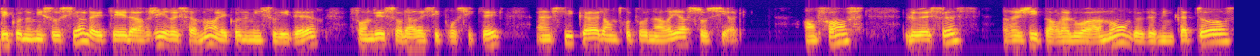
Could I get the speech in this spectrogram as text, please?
L'économie sociale a été élargie récemment à l'économie solidaire, fondée sur la réciprocité, ainsi qu'à l'entrepreneuriat social. En France, l'ESS, régi par la loi Hamon de 2014,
